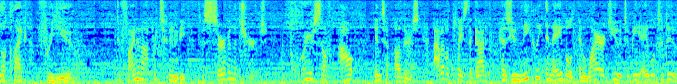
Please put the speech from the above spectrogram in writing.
look like for you to find an opportunity to serve in the church and pour yourself out into others out of a place that God has uniquely enabled and wired you to be able to do?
